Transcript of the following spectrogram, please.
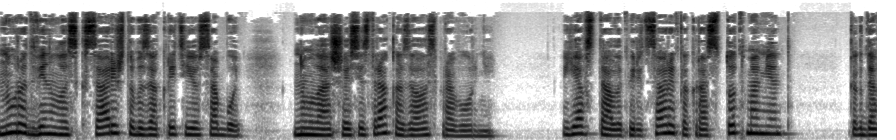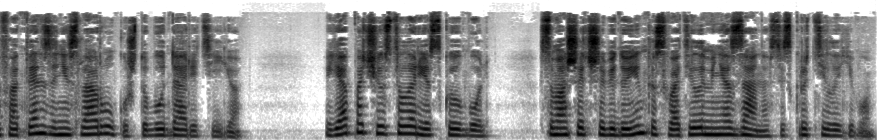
Нура двинулась к Саре, чтобы закрыть ее собой, но младшая сестра казалась проворней. Я встала перед Сарой как раз в тот момент, когда Фатен занесла руку, чтобы ударить ее. Я почувствовала резкую боль. Сумасшедшая бедуинка схватила меня за нос и скрутила его.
